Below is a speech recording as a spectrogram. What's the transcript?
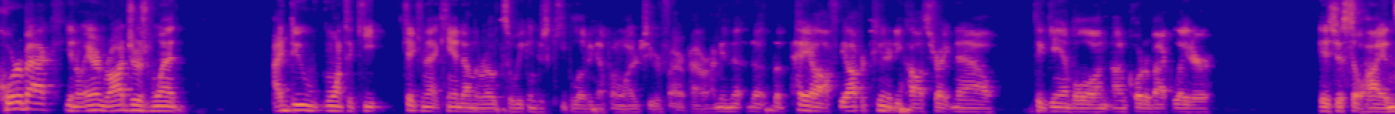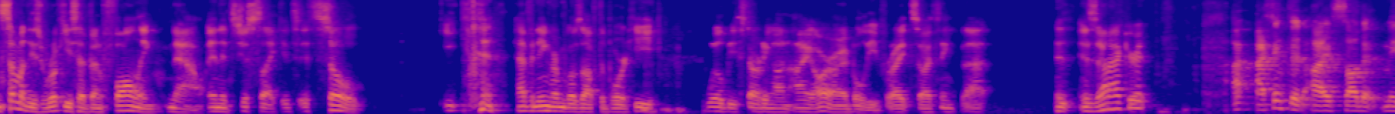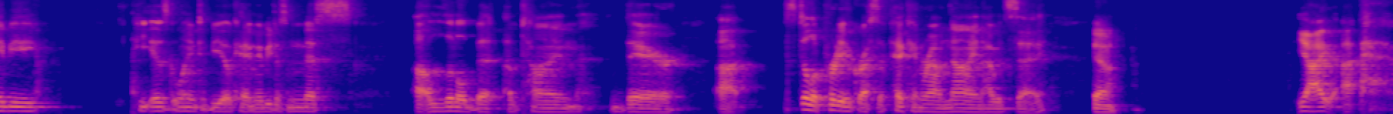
quarterback. You know, Aaron Rodgers went. I do want to keep kicking that can down the road so we can just keep loading up on wide receiver firepower. I mean, the the, the payoff, the opportunity cost right now to gamble on on quarterback later is just so high. And some of these rookies have been falling now, and it's just like it's it's so. Evan Engram goes off the board. He will be starting on IR, I believe, right? So I think that is, is that accurate? I, I think that I saw that maybe he is going to be okay. Maybe just miss a little bit of time there. Uh, still a pretty aggressive pick in round nine, I would say. Yeah. Yeah, I, I I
